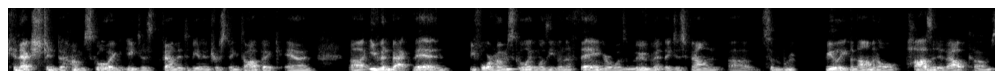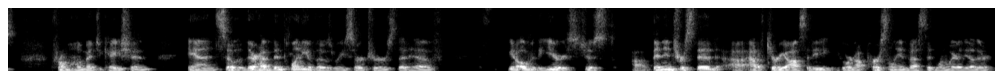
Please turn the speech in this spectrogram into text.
connection to homeschooling. He just found it to be an interesting topic and uh, even back then, before homeschooling was even a thing or was a movement, they just found uh, some re- really phenomenal positive outcomes from home education. And so there have been plenty of those researchers that have, you know, over the years just uh, been interested uh, out of curiosity, who are not personally invested one way or the other.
